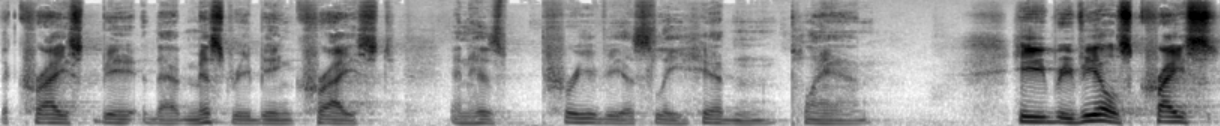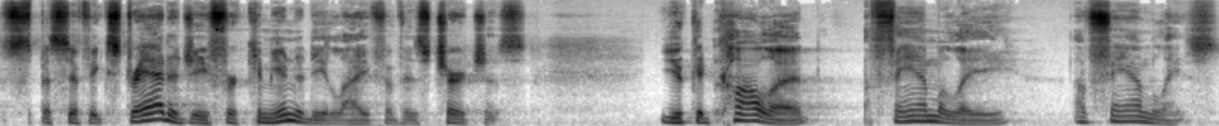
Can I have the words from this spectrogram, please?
the Christ be, that mystery being Christ and his previously hidden plan. He reveals Christ's specific strategy for community life of his churches. You could call it a family of families.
